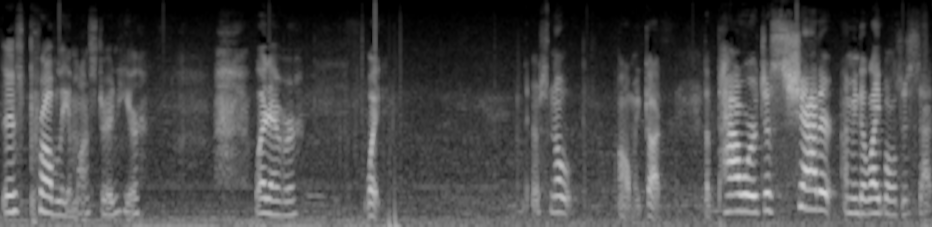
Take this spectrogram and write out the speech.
There's probably a monster in here. Whatever. Wait. There's no. Oh my god. The power just shattered. I mean, the light bulb just sat,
